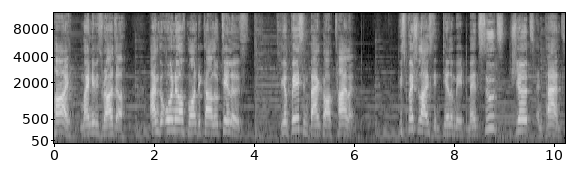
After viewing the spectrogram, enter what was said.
Hi, my name is Raja. I'm the owner of Monte Carlo Tailors. We are based in Bangkok, Thailand. We specialize in tailor-made men's suits, shirts and pants.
